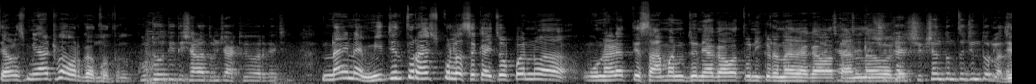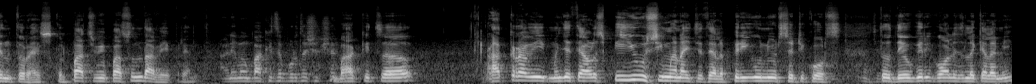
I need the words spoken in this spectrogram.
त्यावेळेस मी आठव्या वर्गात होतो. मग कुठं होती ती शाळा तुमच्या आठवी वर्गाची? नाही नाही. मी जिंतूर हायस्कूलला शिकायचो पण अ, उन्हाळ्यात ते सामान जुन्या गावातून इकडं नव्या गावात अच्छा, आणणं अच्छा. वगैरे. शिक्षण- शिक्षण तुमचं जिंतूरला झालं. जिंतूर हायस्कूल पाचवीपासून दहावीपर्यंत आणि मग बाकीचं पुढचं शिक्षण? बाकीचं अकरावी म्हणजे त्यावेळेस पी यू सी म्हणायचे त्याला प्री युनिव्हर्सिटी कोर्स तो देवगिरी कॉलेजला केला मी.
